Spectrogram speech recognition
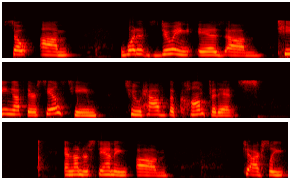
So um, what it's doing is um, teeing up their sales team to have the confidence and understanding um, to actually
